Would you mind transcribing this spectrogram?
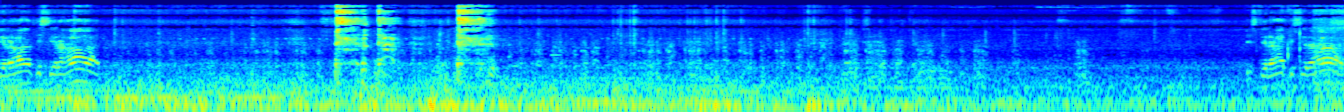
Istirahat, istirahat. Istirahat, istirahat.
